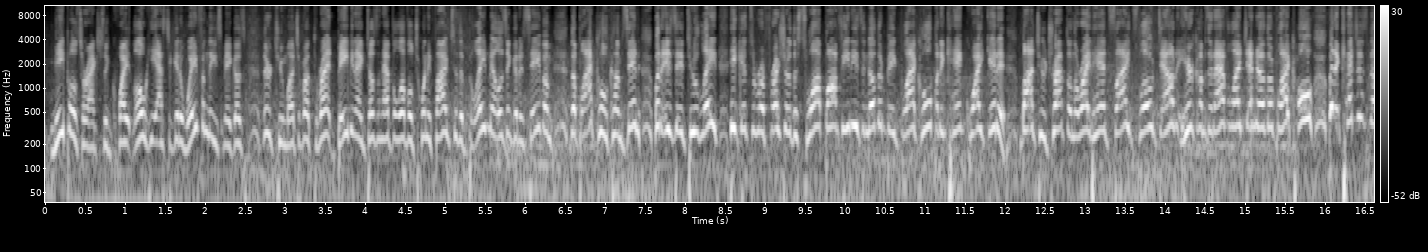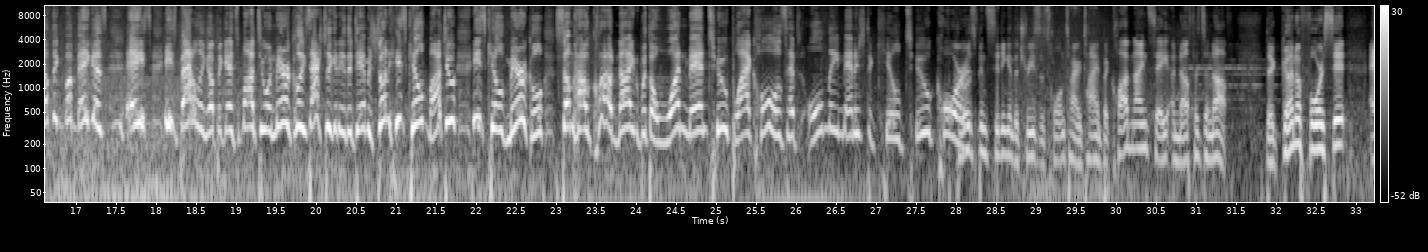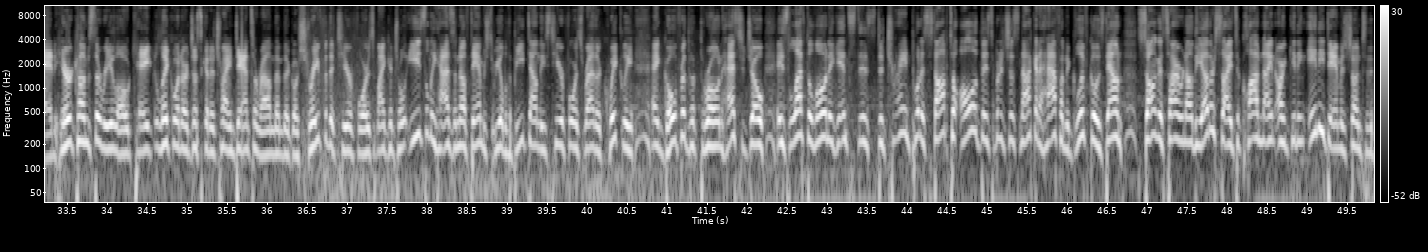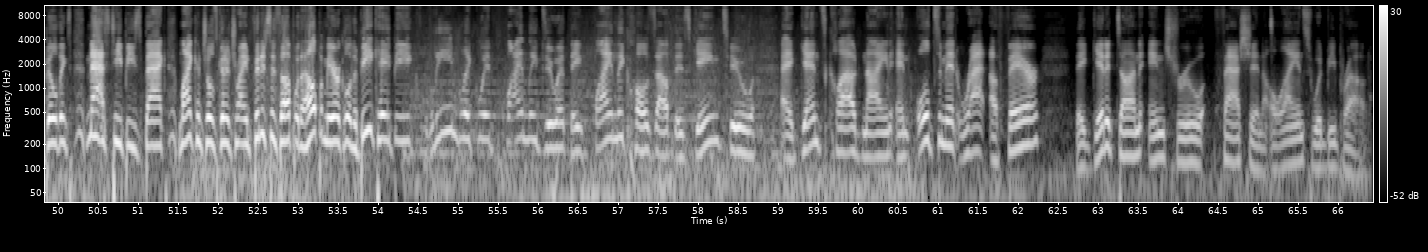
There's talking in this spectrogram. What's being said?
are actually quite low. He has to get away from these Megas. They're too much of a threat. Baby Knight doesn't have the level 25, so the Blade Mail isn't going to save him. The black hole comes in, but is it too late? He gets a refresher. The swap off. He needs another big black hole, but he can't quite get it. Matu trapped on the right-hand side, slowed down. Here comes an avalanche and another black hole, but it catches nothing but Megas. Ace, he's battling up against Matu and Miracle. He's actually getting the damage done. He's killed Matu. He's killed Miracle. Somehow Cloud9 with a one-man, two black holes have only managed to kill two cores. Has been sitting in the trees this whole entire time, but Cloud9 say enough is enough. They're gonna force it, and here comes the relocate. Liquid are just gonna try and dance around them. They go straight for the tier 4s. Mind Control easily has enough damage to be able to beat down these tier 4s rather quickly and go for the throne. Joe is left alone against this to try and put a stop to all of this, but it's just not gonna happen. The glyph goes down. Song of Siren on the other side, so Cloud9 aren't getting any damage done to the buildings. Mass TP's back. Mind Control's gonna try and finish this up with the help of Miracle and the BKB. Gleam Liquid finally do it. They finally close out this game two against Cloud9, an ultimate rat affair. They get it done in true fashion. Alliance would be proud.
